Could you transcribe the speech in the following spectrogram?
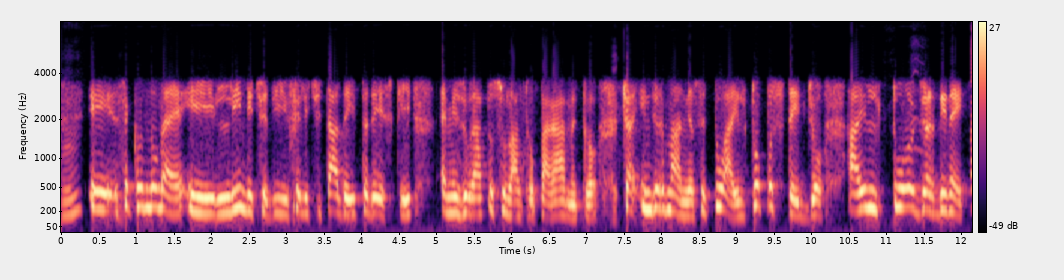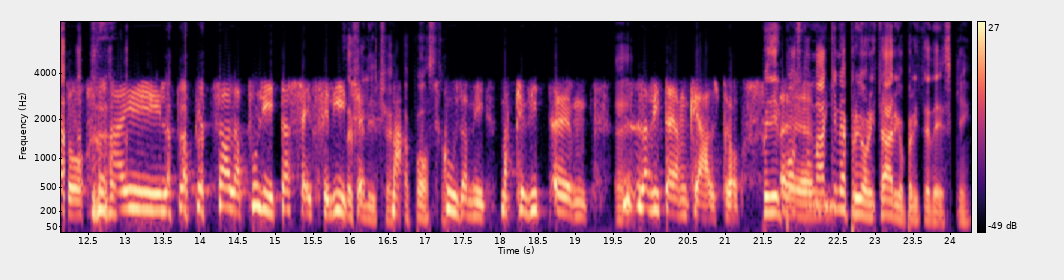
mm. e secondo me il, l'indice di felicità dei tedeschi è misurato su un altro parametro. Cioè in Germania se tu hai il tuo posteggio, hai il tuo giardinetto, hai la tua piazzola pulita, sei felice. Sei felice, ma. Scusami, ma che vita, ehm, eh. la vita è anche altro. Quindi il posto eh, macchina è prioritario per i tedeschi?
